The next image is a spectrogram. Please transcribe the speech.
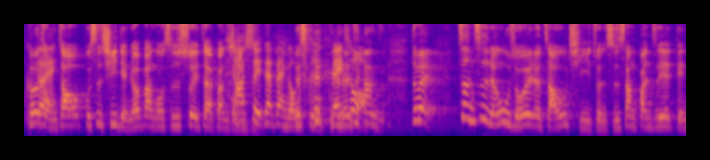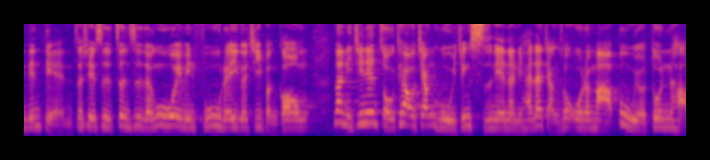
柯对总招不是七点就到办公室，是睡在办公室，他睡在办公室没错 这样子，对不对？政治人物所谓的早起、准时上班这些点点点，这些是政治人物为民服务的一个基本功。那你今天走跳江湖已经十年了，你还在讲说我的马步有蹲好？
